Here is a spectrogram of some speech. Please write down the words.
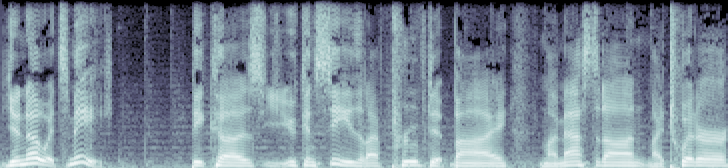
you know it's me because you can see that I've proved it by my Mastodon, my Twitter,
